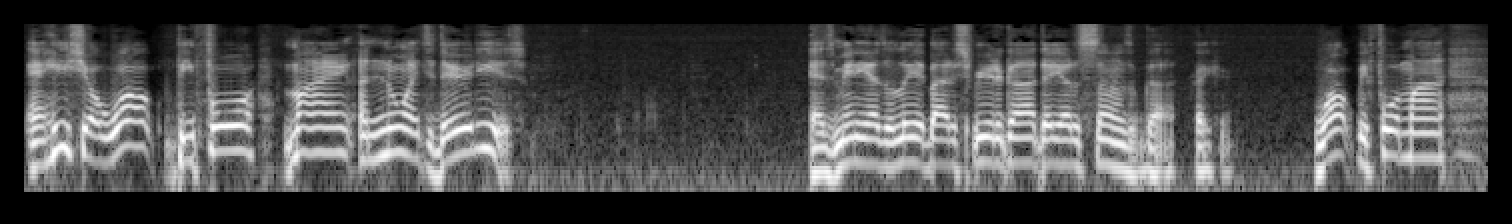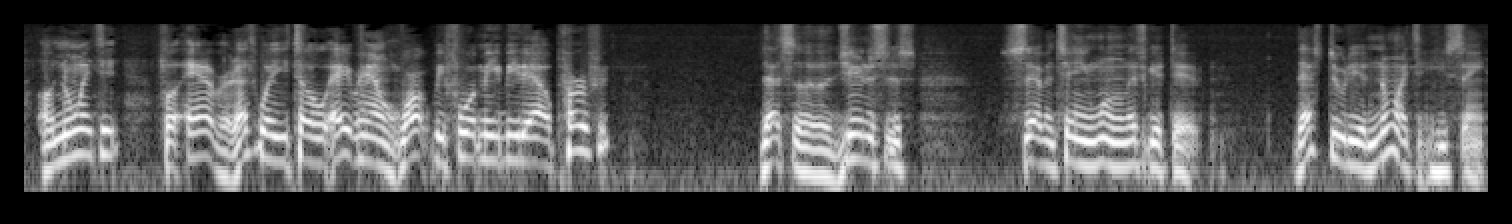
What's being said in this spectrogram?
And he shall walk before mine anointed. There it is. As many as are led by the Spirit of God, they are the sons of God. Right here. Walk before mine anointed forever. That's what he told Abraham. Walk before me, be thou perfect. That's uh, Genesis 17 1. Let's get there. That's through the anointing, he's saying.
